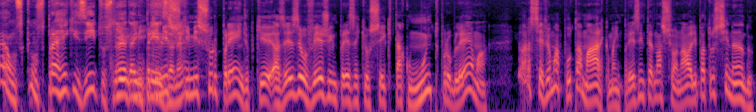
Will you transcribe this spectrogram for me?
É, uns, uns pré-requisitos né, da empresa, que, me, né? que me surpreende, porque às vezes eu vejo empresa que eu sei que está com muito problema, e hora você vê uma puta marca, uma empresa internacional ali patrocinando.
